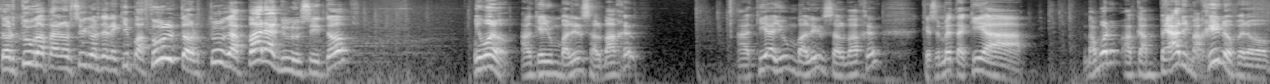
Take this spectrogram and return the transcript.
tortuga para los chicos del equipo azul, tortuga para glusito. Y bueno, aquí hay un Valir salvaje Aquí hay un Valir salvaje Que se mete aquí a... Bueno, a campear imagino, pero...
